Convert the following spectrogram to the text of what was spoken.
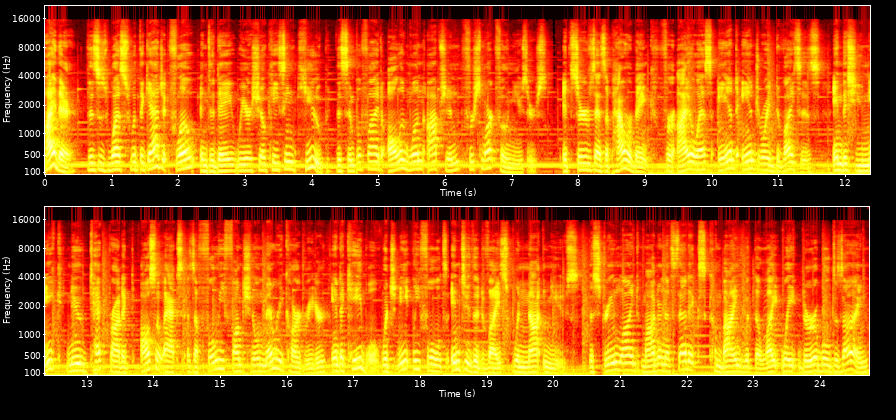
Hi there, this is Wes with the Gadget Flow, and today we are showcasing QIUB, the simplified all-in-one option for smartphone users. It serves as a power bank for iOS and Android devices, and this unique new tech product also acts as a fully functional memory card reader and a cable which neatly folds into the device when not in use. The streamlined modern aesthetics combined with the lightweight durable design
